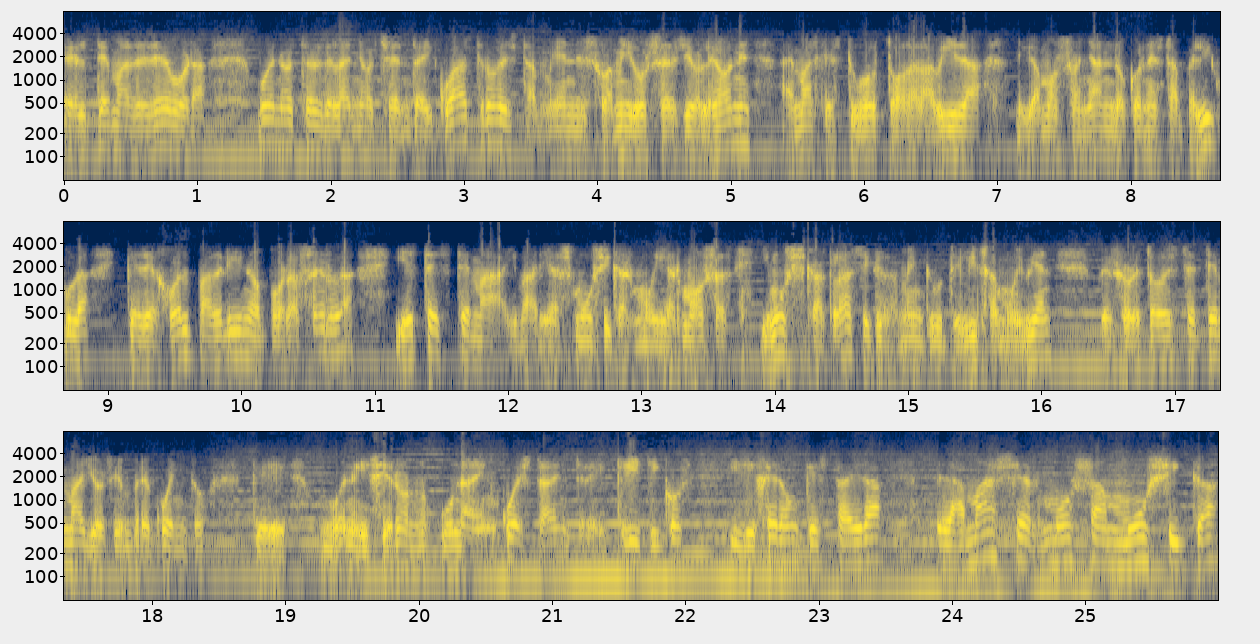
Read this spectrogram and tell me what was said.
El tema de Débora. Bueno, esto es del año 84, es también de su amigo Sergio Leone, además que estuvo toda la vida, digamos, soñando con esta película, que dejó el padrino por hacerla, y este es tema, hay varias músicas muy hermosas, y música clásica también que utiliza muy bien, pero sobre todo este tema yo siempre cuento que, bueno, hicieron una encuesta entre críticos y dijeron que esta era la más hermosa música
